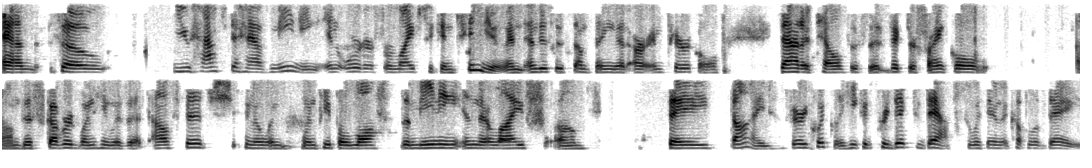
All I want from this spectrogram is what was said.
And so you have to have meaning in order for life to continue. And, and this is something that our empirical data tells us that Viktor Frankl um, discovered when he was at Auschwitz. You know, when when people lost the meaning in their life, um, they died very quickly. He could predict deaths within a couple of days.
